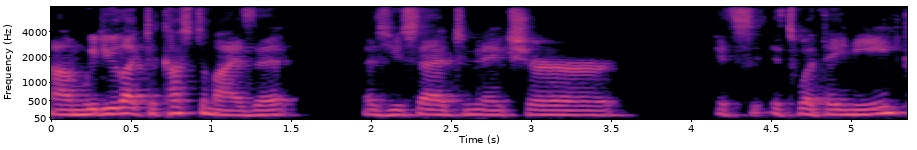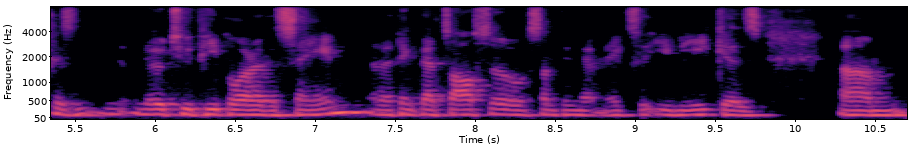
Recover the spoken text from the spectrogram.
Um, we do like to customize it, as you said, to make sure it's it's what they need because no two people are the same, and I think that's also something that makes it unique. Is um,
